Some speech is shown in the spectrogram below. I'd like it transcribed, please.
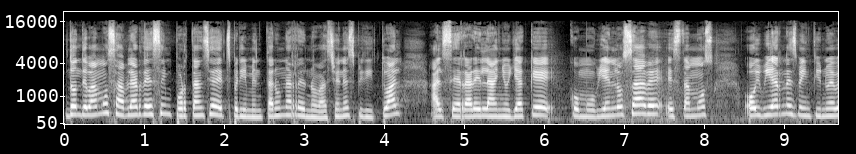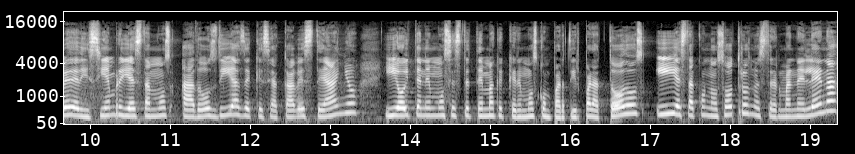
donde vamos a hablar de esa importancia de experimentar una renovación espiritual al cerrar el año, ya que, como bien lo sabe, estamos hoy viernes 29 de diciembre, ya estamos a dos días de que se acabe este año y hoy tenemos este tema que queremos compartir para todos y está con nosotros nuestra hermana Elena,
